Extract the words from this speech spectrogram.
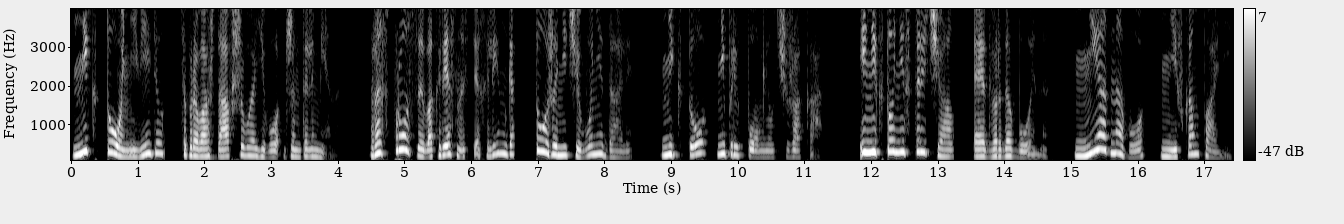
Никто не видел, сопровождавшего его джентльмена. Распросы в окрестностях Линга тоже ничего не дали. Никто не припомнил чужака. И никто не встречал Эдварда Бойна. Ни одного, ни в компании.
